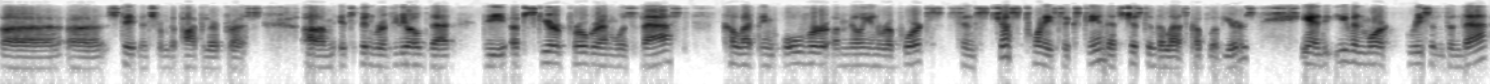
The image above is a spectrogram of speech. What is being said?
uh, uh, statements from the popular press. Um, it's been revealed that the obscure program was vast, collecting over a million reports since just 2016. That's just in the last couple of years. And even more recent than that,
